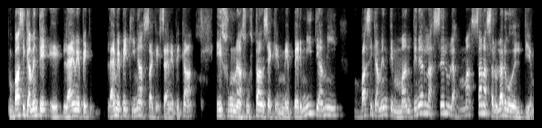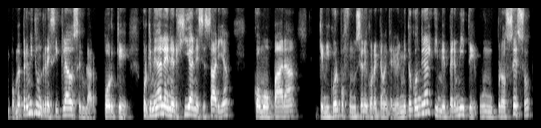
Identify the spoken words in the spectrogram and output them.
básicamente eh, la, MP, la MP quinasa, que es AMPK, es una sustancia que me permite a mí básicamente mantener las células más sanas a lo largo del tiempo. Me permite un reciclado celular. ¿Por qué? Porque me da la energía necesaria como para que mi cuerpo funcione correctamente a nivel mitocondrial y me permite un proceso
